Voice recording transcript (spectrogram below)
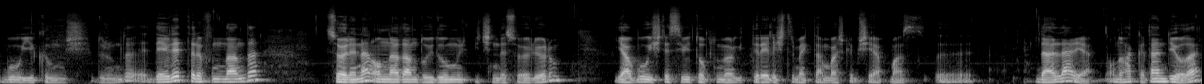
Bu yıkılmış durumda. Devlet tarafından da söylenen onlardan duyduğum için de söylüyorum. Ya bu işte sivil toplum örgütleri eleştirmekten başka bir şey yapmaz e, derler ya. Onu hakikaten diyorlar.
